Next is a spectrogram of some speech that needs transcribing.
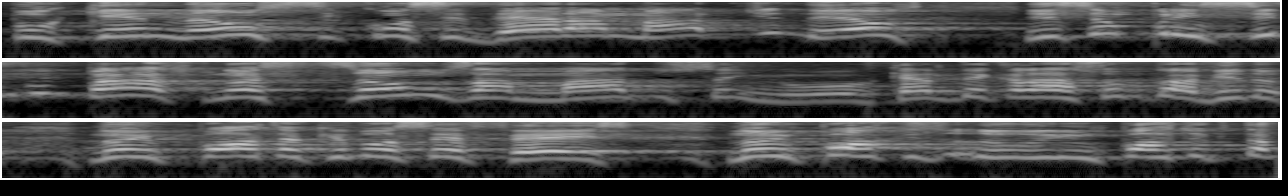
porque não se considera amado de Deus. Isso é um princípio básico. Nós somos amados do Senhor. Quero declarar sobre a tua vida: não importa o que você fez, não importa, importa que tá,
